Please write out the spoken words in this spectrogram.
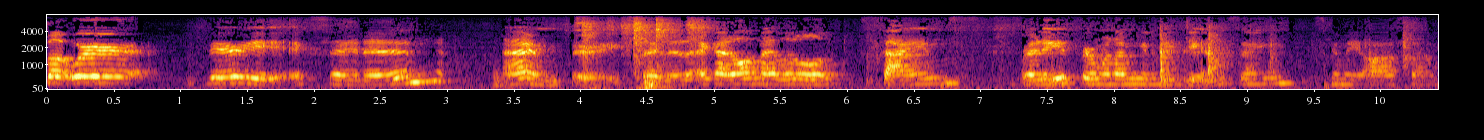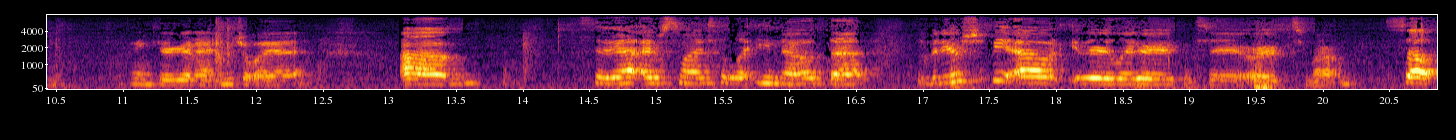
but we're very excited. I'm very excited. I got all my little signs ready for when I'm going to be dancing. It's going to be awesome. I think you're going to enjoy it. Um, so yeah, I just wanted to let you know that the video should be out either later today or tomorrow. So,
